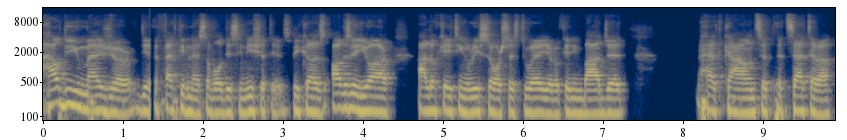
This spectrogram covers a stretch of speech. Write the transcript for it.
how do you measure the effectiveness of all these initiatives? Because obviously you are allocating resources to it, you're allocating budget, headcounts, etc.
